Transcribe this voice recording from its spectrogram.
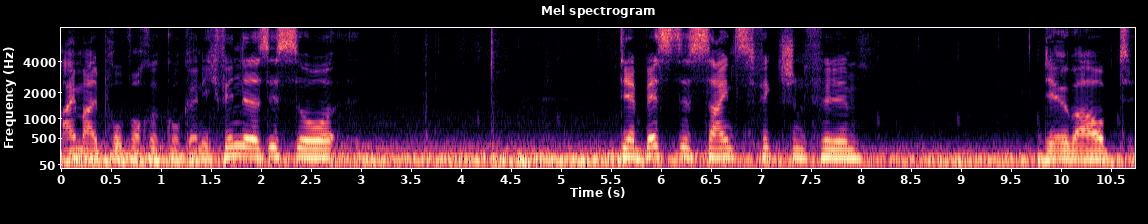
einmal pro Woche gucken. Ich finde, das ist so der beste Science-Fiction-Film, der überhaupt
